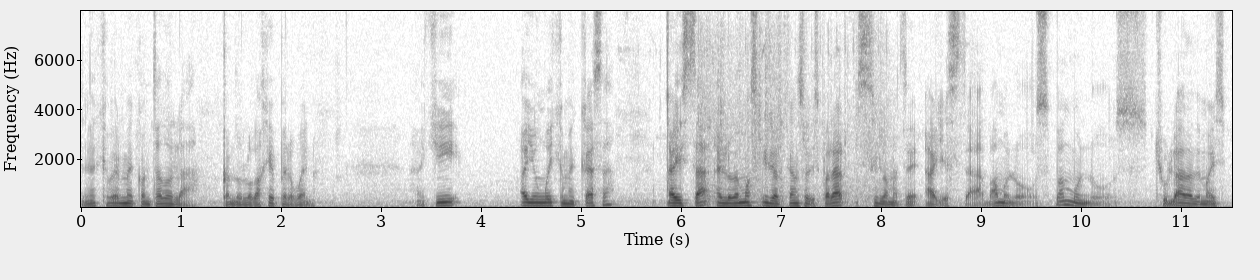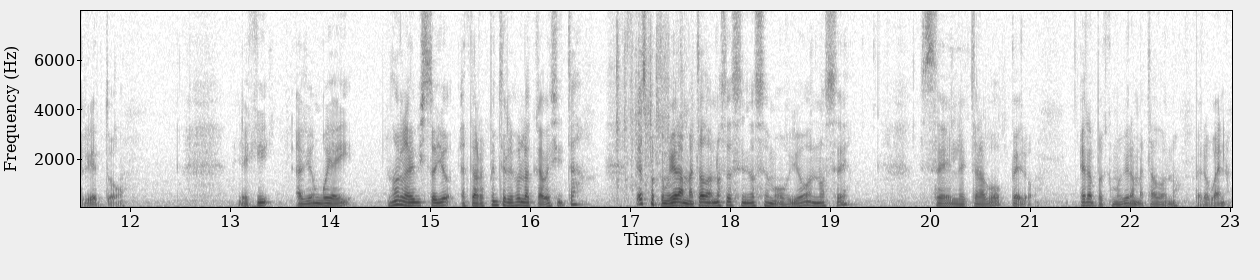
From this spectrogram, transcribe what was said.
Tenía que haberme contado la cuando lo bajé, pero bueno. Aquí hay un güey que me caza. Ahí está, ahí lo vemos y le alcanzo a disparar. Si lo maté, ahí está. Vámonos, vámonos. Chulada de maíz prieto. Y aquí había un güey ahí. No lo había visto yo. De repente le veo la cabecita. Es porque me hubiera matado. No sé si no se movió, no sé. Se le trabó, pero era porque me hubiera matado, ¿no? Pero bueno.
